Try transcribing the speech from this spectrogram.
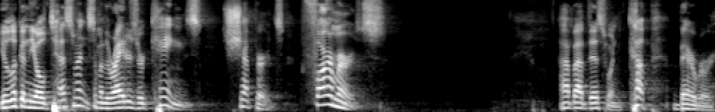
You look in the Old Testament, some of the writers are kings, shepherds, farmers. How about this one? Cup bearer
